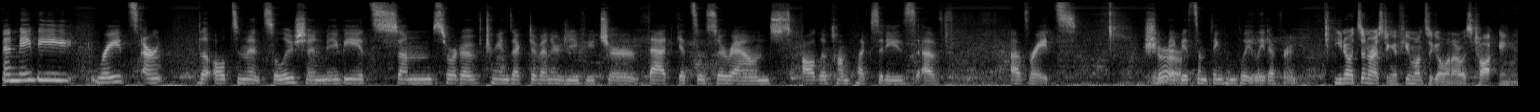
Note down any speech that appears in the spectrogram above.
And maybe rates aren't the ultimate solution. Maybe it's some sort of transactive energy feature that gets us around all the complexities of of rates. Sure. maybe it's something completely different. You know, it's interesting. A few months ago, when I was talking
